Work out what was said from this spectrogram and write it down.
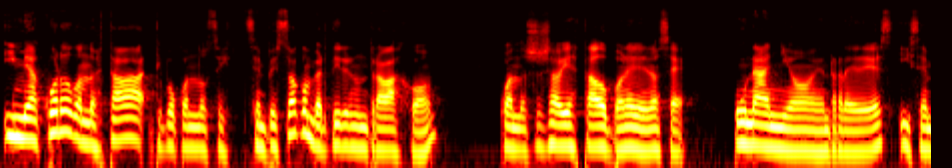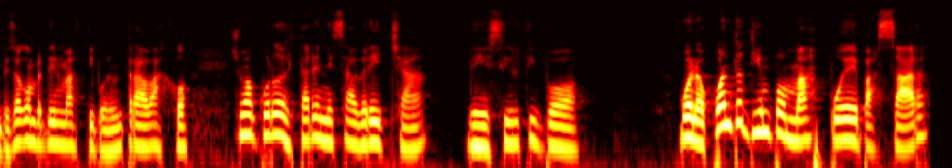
Y me acuerdo cuando estaba, tipo, cuando se, se empezó a convertir en un trabajo, cuando yo ya había estado, ponerle, no sé, un año en redes y se empezó a convertir más, tipo, en un trabajo, yo me acuerdo de estar en esa brecha de decir, tipo, bueno, ¿cuánto tiempo más puede pasar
